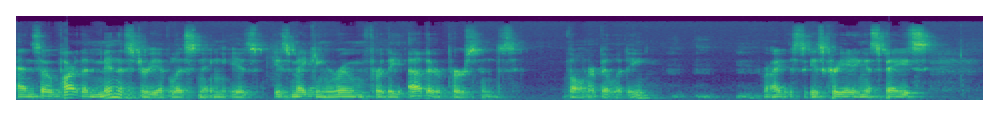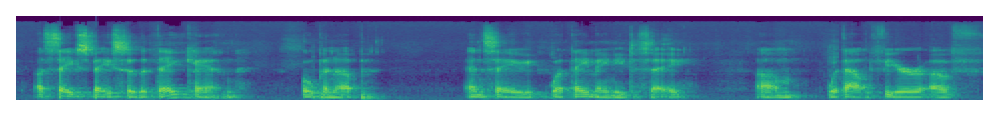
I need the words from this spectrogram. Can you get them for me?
And so part of the ministry of listening is, is making room for the other person's vulnerability, right? Is, is creating a space, a safe space so that they can open up and say what they may need to say um, without fear of,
